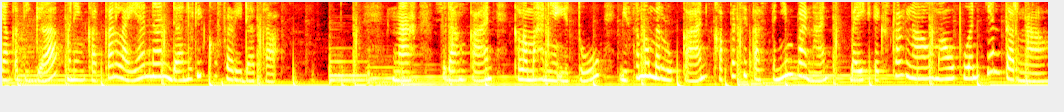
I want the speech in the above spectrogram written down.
Yang ketiga, meningkatkan layanan dan recovery data. Nah, sedangkan kelemahannya itu bisa memerlukan kapasitas penyimpanan baik eksternal maupun internal.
